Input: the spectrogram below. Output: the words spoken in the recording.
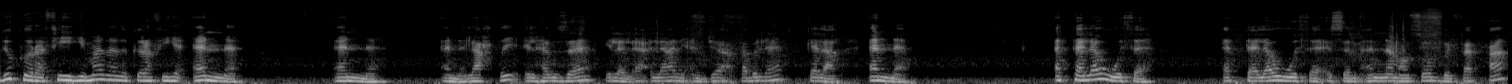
ذكر فيه ماذا ذكر فيه؟ أن أن. أن لاحظي الهمزة إلى الأعلى لأن جاء قبلها كلام. أن التلوثة التلوثة اسم أن منصوب بالفتحة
